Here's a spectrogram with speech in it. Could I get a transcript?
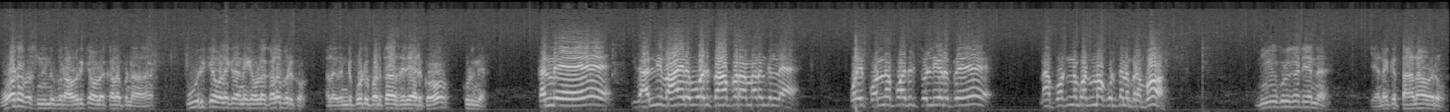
ஓட பஸ் நின்னு போற அவருக்கே அவ்வளவு கலப்புனா ஊருக்கே உழைக்கிற அன்னைக்கு எவ்வளவு கலப்பு இருக்கும். அதுல ரெண்டு போட்டு படுத்தா சரியா இருக்கும். கொடுங்க. கண்ணு இது அள்ளி வாயில போட்டு சாப்பிடுற மருந்து இல்ல. போய் பொண்ணை பார்த்துட்டு சொல்லி அனுப்பு. நான் பொண்ணை பட்டமா கொடுத்து அனுப்புறேன் போ. நீங்க கொடுக்காட்டி என்ன? எனக்கு தானா வரும்.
